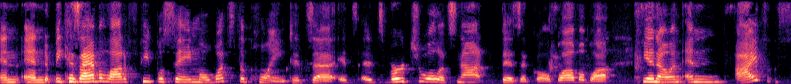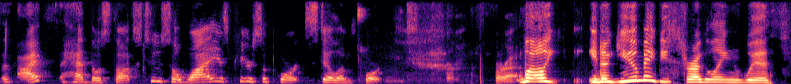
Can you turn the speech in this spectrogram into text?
And and because I have a lot of people saying, well, what's the point? It's a it's it's virtual, it's not physical, blah blah blah. You know, and and I've I've had those thoughts too. So why is peer support still important? For us? Well, you know, you may be struggling with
